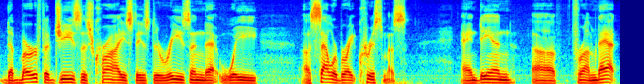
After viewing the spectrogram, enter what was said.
the birth of Jesus Christ is the reason that we uh, celebrate Christmas. And then uh, from that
